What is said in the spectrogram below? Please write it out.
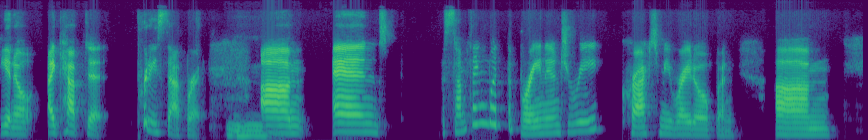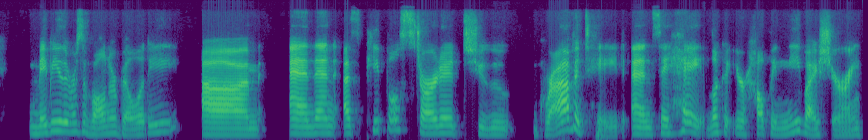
you know, I kept it pretty separate. Mm-hmm. Um, and something with the brain injury cracked me right open. Um, maybe there was a vulnerability Um, and then as people started to gravitate and say, hey, look at you're helping me by sharing,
